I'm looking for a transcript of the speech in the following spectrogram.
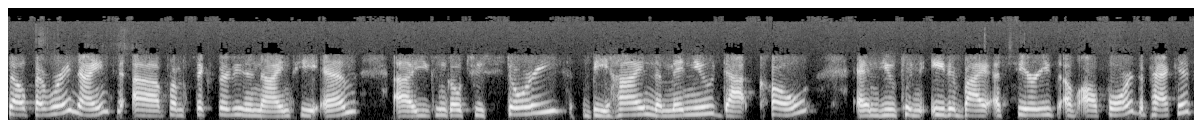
So February 9th uh, from 6.30 to 9 p.m., uh, you can go to storiesbehindthemenu.co and you can either buy a series of all four, the package,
